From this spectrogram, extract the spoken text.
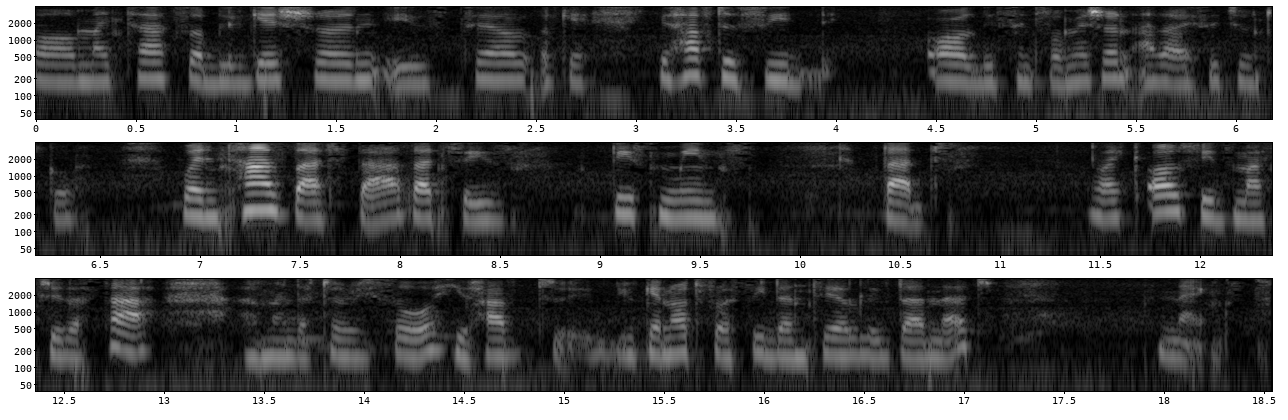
Oh my tax obligation is still okay. You have to feed all this information otherwise it won't go. When it has that star that says this means that like all feeds marked with a star are mandatory. So you have to you cannot proceed until you've done that. Next.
